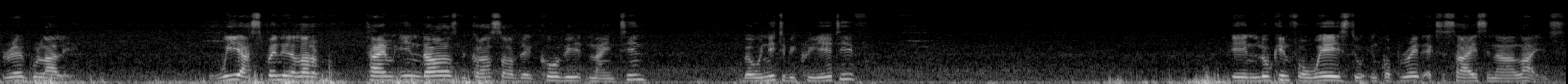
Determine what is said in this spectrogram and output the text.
regularly we are spending a lot of time indoors because of the COVID-19, but we need to be creative in looking for ways to incorporate exercise in our lives.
